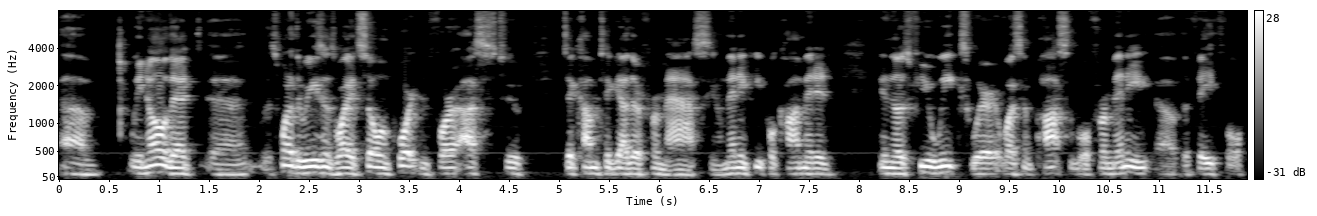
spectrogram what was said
um, we know that uh, it's one of the reasons why it's so important for us to to come together for Mass. You know, many people commented in those few weeks where it wasn't possible for many of the faithful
